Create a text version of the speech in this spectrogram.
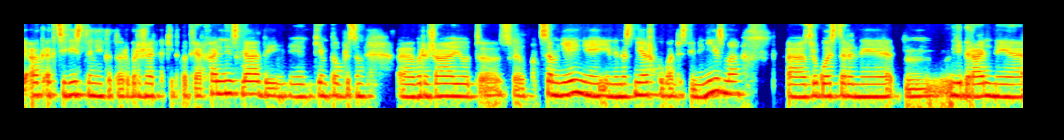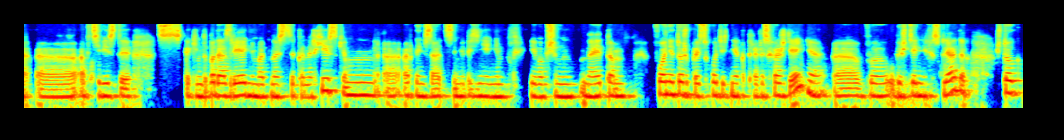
активистами, которые выражают какие-то патриархальные взгляды или каким-то образом э, выражают свое сомнение или насмешку в адрес феминизма. А с другой стороны, либеральные э, активисты с каким-то подозрением относятся к анархистским э, организациям, объединениям. И, в общем, на этом фоне тоже происходит некоторое расхождение э, в убеждениях и взглядах, что,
